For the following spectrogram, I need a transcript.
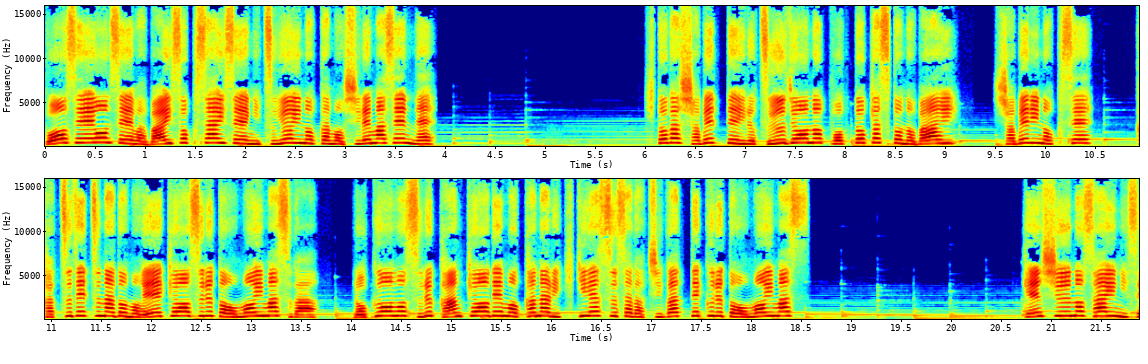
合成音声は倍速再生に強いのかもしれませんね。人が喋っている通常のポッドキャストの場合、喋りの癖、滑舌なども影響すると思いますが、録音をする環境でもかなり聞きやすさが違ってくると思います。研修の際に静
